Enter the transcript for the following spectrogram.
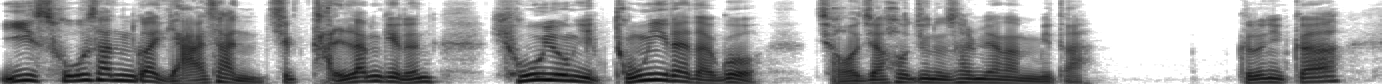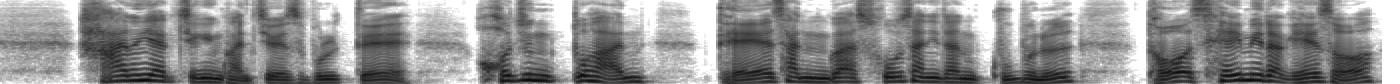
이 소산과 야산, 즉 달랑계는 효용이 동일하다고 저자 허준은 설명합니다. 그러니까 한의학적인 관점에서 볼 때 허준 또한 대산과 소산이라는 구분을 더 세밀하게 해서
